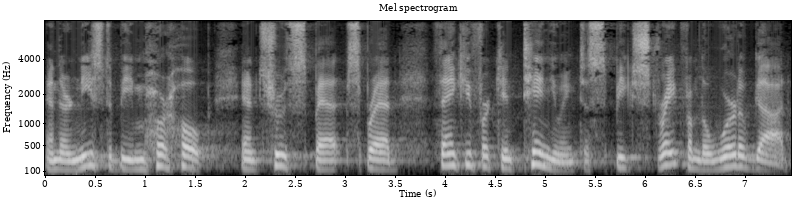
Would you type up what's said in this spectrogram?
and there needs to be more hope and truth spread. Thank you for continuing to speak straight from the Word of God,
